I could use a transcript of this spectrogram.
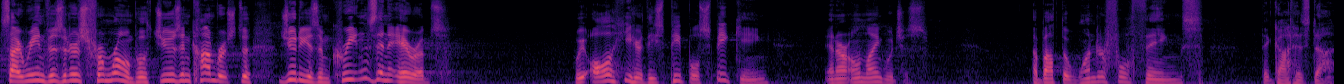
Cyrene, visitors from Rome, both Jews and converts to Judaism, Cretans and Arabs. We all hear these people speaking in our own languages about the wonderful things that God has done.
